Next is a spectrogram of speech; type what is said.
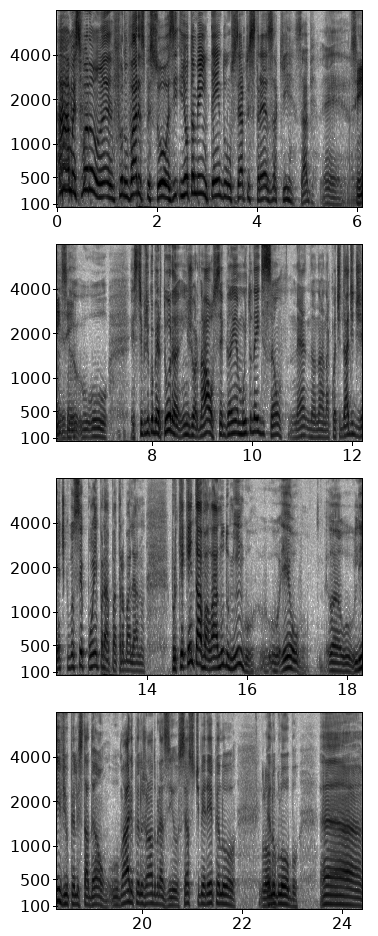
Ah, mas foram, é, foram várias pessoas. E, e eu também entendo um certo estresse aqui, sabe? É, Sim, é, sim. o- o- esse tipo de cobertura em jornal, você ganha muito na edição, né? Na, na- na quantidade de gente que você põe para trabalhar. No... Porque quem estava lá no domingo, o- eu, o Lívio pelo Estadão, o Mário pelo Jornal do Brasil, o Celso Tiberê pelo, Globo. pelo Globo. Ah,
